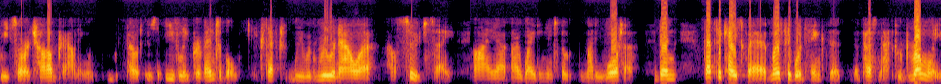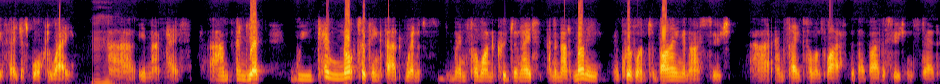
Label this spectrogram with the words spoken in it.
we saw a child drowning, felt it was easily preventable, except we would ruin our, our suit, say, by, uh, by wading into the muddy water, then that's a case where most people would think that a person acted wrongly if they just walked away mm-hmm. uh, in that case. Um, and yet, we tend not to think that when when someone could donate an amount of money equivalent to buying a nice suit uh, and save someone's life, but they buy the suit instead.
